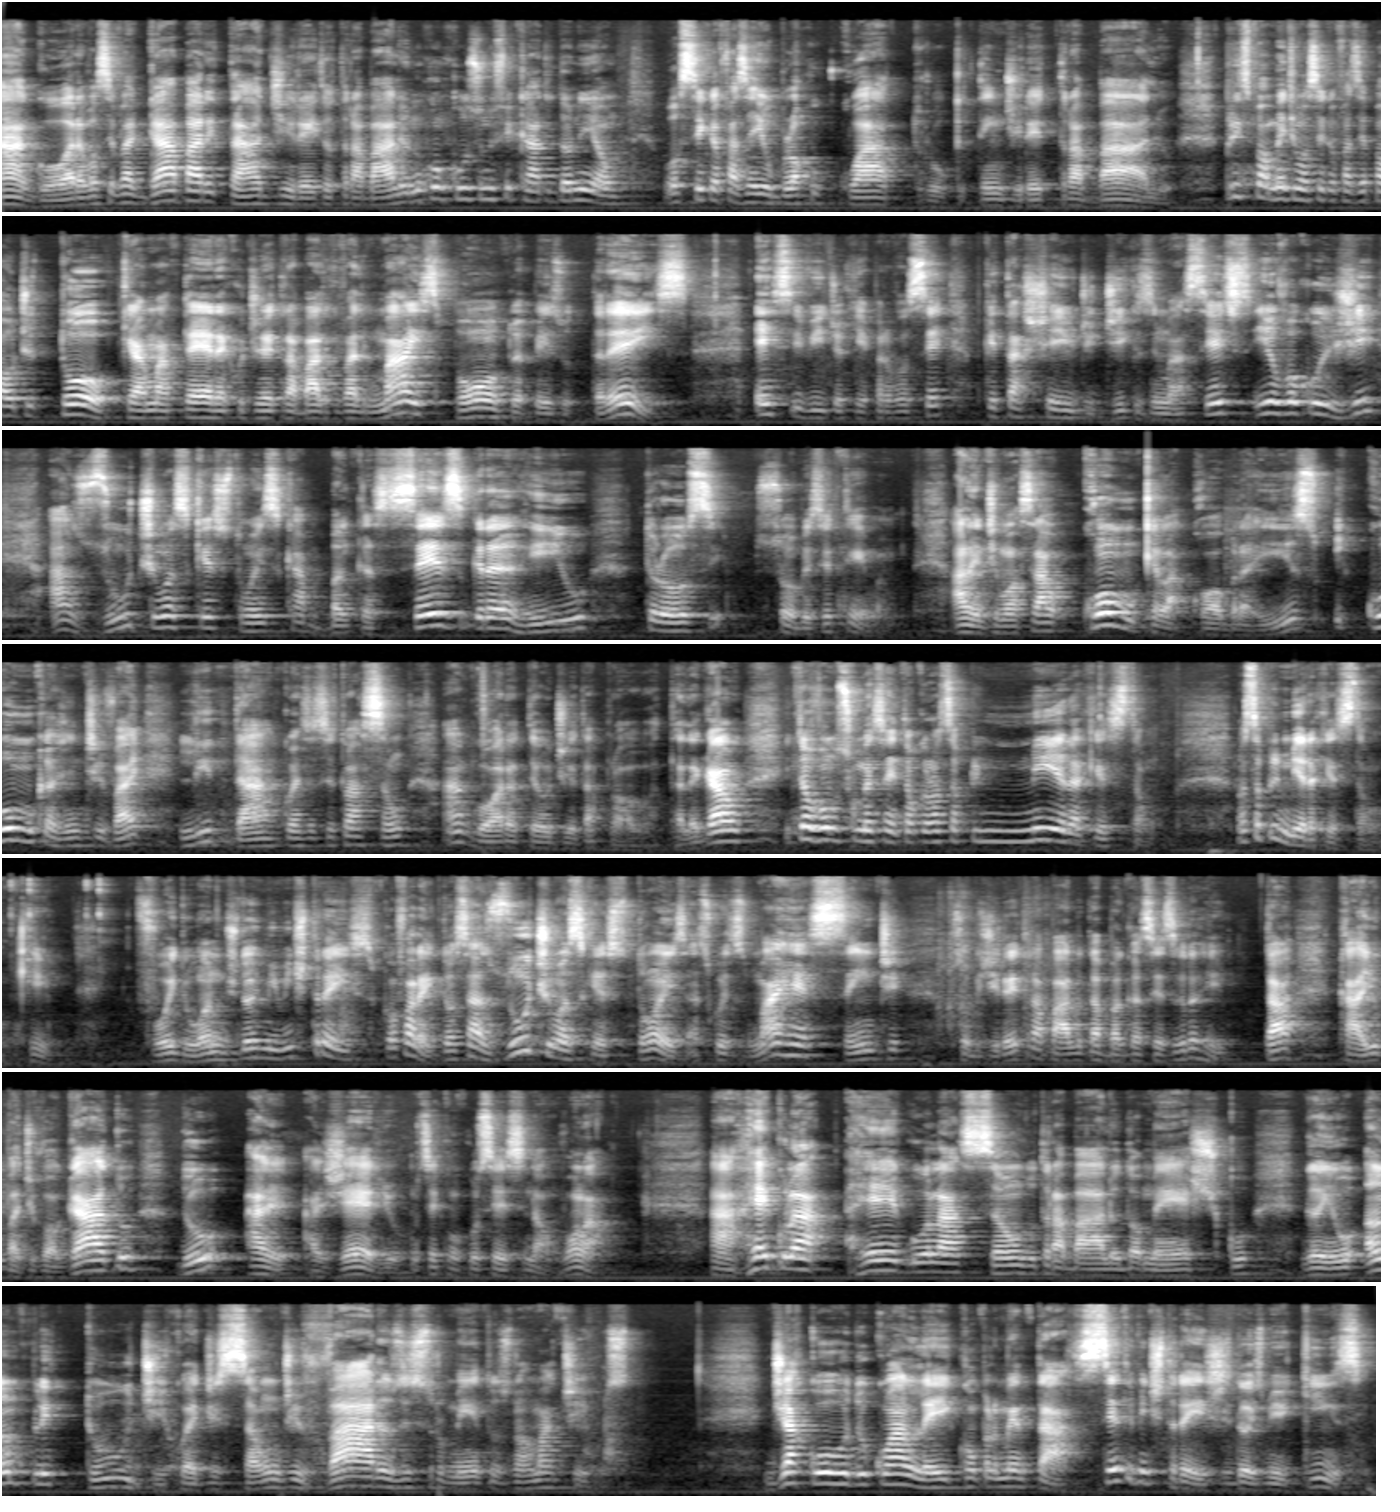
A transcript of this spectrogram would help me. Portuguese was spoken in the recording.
Agora você vai gabaritar direito ao trabalho no concurso unificado da União. Você quer fazer aí o bloco 4, que tem direito ao trabalho. Principalmente você quer fazer para auditor, que é a matéria com direito ao trabalho que vale mais ponto, é peso 3. Esse vídeo aqui é para você, porque está cheio de dicas e macetes e eu vou corrigir as últimas questões que a banca Sesgran Rio trouxe sobre esse tema. Além de mostrar como que ela cobra isso e como que a gente vai lidar com essa situação agora até o dia da prova, tá legal? Então vamos começar então com a nossa primeira questão. Nossa primeira questão aqui foi do ano de 2023, como eu falei. Então essas últimas questões, as coisas mais recentes sobre direito do trabalho da Banca César Rio, tá? Caiu para advogado do Agério, não sei como é esse não, vamos lá. A regula regulação do trabalho doméstico ganhou amplitude com a edição de vários instrumentos normativos. De acordo com a Lei Complementar 123 de 2015,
